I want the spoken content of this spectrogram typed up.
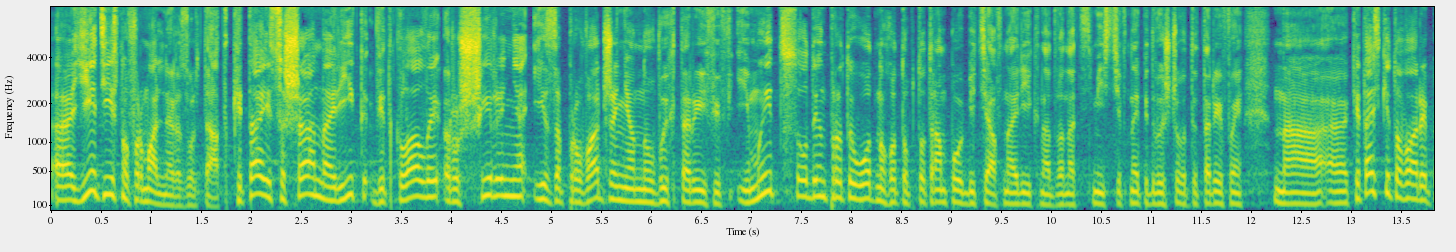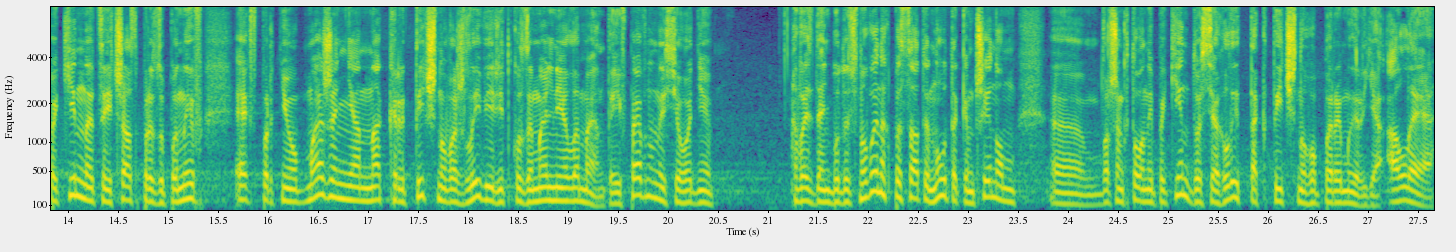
Е, Є дійсно формальний результат. Китай і США на рік відклали розширення і запровадження нових тарифів і мит один проти одного. Тобто Трамп пообіцяв на рік на 12 місяців не підвищувати тарифи на е, китайські товари. Пекін на цей час призупинив експортні обмеження на критично важливі рідкоземельні елементи. І впевнений сьогодні. Весь день будуть в новинах писати. Ну таким чином е, Вашингтон і Пекін досягли тактичного перемир'я. Але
